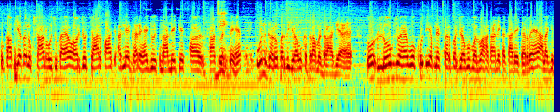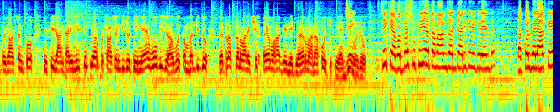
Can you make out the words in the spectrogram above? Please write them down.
तो काफ़ी ज़्यादा नुकसान हो चुका है और जो चार पाँच अन्य घर हैं जो इस नाले के साथ। लगते हैं उन घरों पर भी जो है वो खतरा मंडरा गया है तो लोग जो है वो खुद ही अपने स्तर पर जो है वो मलबा हटाने का कार्य कर रहे हैं हालांकि प्रशासन को इसकी जानकारी मिल चुकी है और प्रशासन की जो टीमें हैं वो भी जो है वो संबंधित जो घटनास्थल वाले क्षेत्र है वहां के लिए जो है रवाना हो चुकी है जी गुरजोत ਠੀਕ ਹੈ ਬਹੁਤ ਬਹੁਤ ਸ਼ੁਕਰੀਆ तमाम ਜਾਣਕਾਰੀ ਕੇ ਲਈ ਵੀਰੇਂਦਰ ਤਾਂ ਕੁੱਲ ਮਿਲਾ ਕੇ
